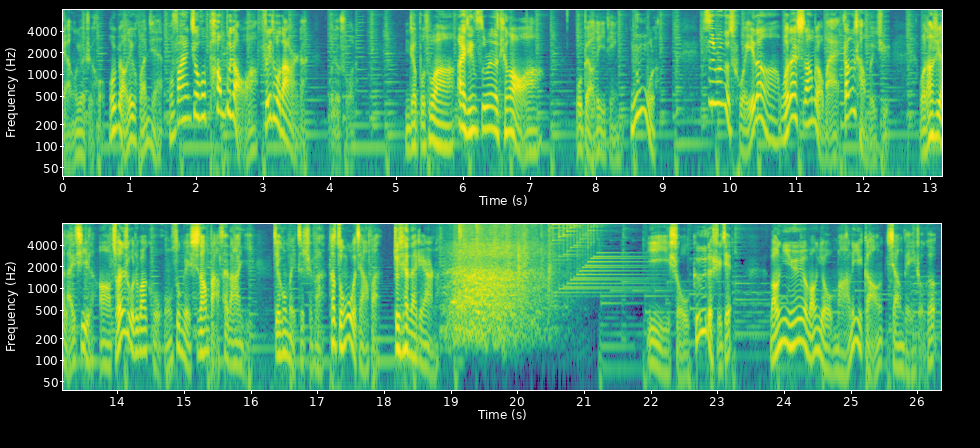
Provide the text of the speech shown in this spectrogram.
两个月之后，我表弟还钱，我发现这货胖不少啊，肥头大耳的。我就说了，你这不错啊，爱情滋润的挺好啊。我表弟一听怒了，滋润个锤子啊！我在食堂表白，当场被拒。我当时也来气了啊，转手就把口红送给食堂打菜的阿姨。结果每次吃饭，她总给我加饭，就现在这样了。一首歌的时间，网易云音乐网友玛丽港想点一首歌。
